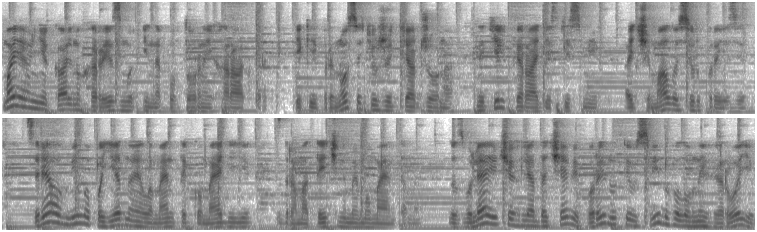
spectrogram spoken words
має унікальну харизму і неповторний характер, який приносить у життя Джона не тільки радість і сміх, а й чимало сюрпризів. Серіал вміло поєднує елементи комедії з драматичними моментами, дозволяючи глядачеві поринути у світ головних героїв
